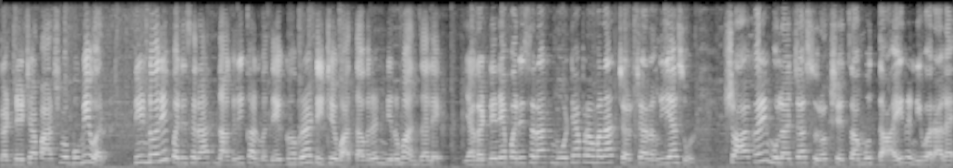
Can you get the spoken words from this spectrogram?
घटनेच्या पार्श्वभूमीवर दिंडोरी परिसरात नागरिकांमध्ये घबराटीचे वातावरण निर्माण झाले. या घटनेने परिसरात मोठ्या प्रमाणात चर्चा रंगली असून शाळकरी मुलांच्या सुरक्षेचा मुद्दा ऐरणीवर आलाय.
